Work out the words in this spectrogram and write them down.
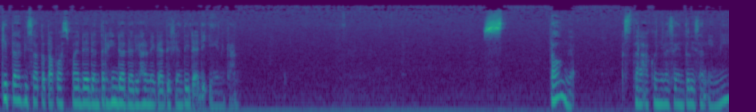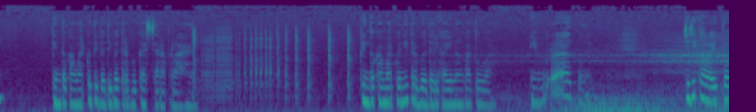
kita bisa tetap waspada dan terhindar dari hal negatif yang tidak diinginkan. Tahu nggak? Setelah aku nyelesain tulisan ini, pintu kamarku tiba-tiba terbuka secara perlahan. Pintu kamarku ini terbuat dari kayu nangka tua, yang berat banget. Jadi kalau itu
